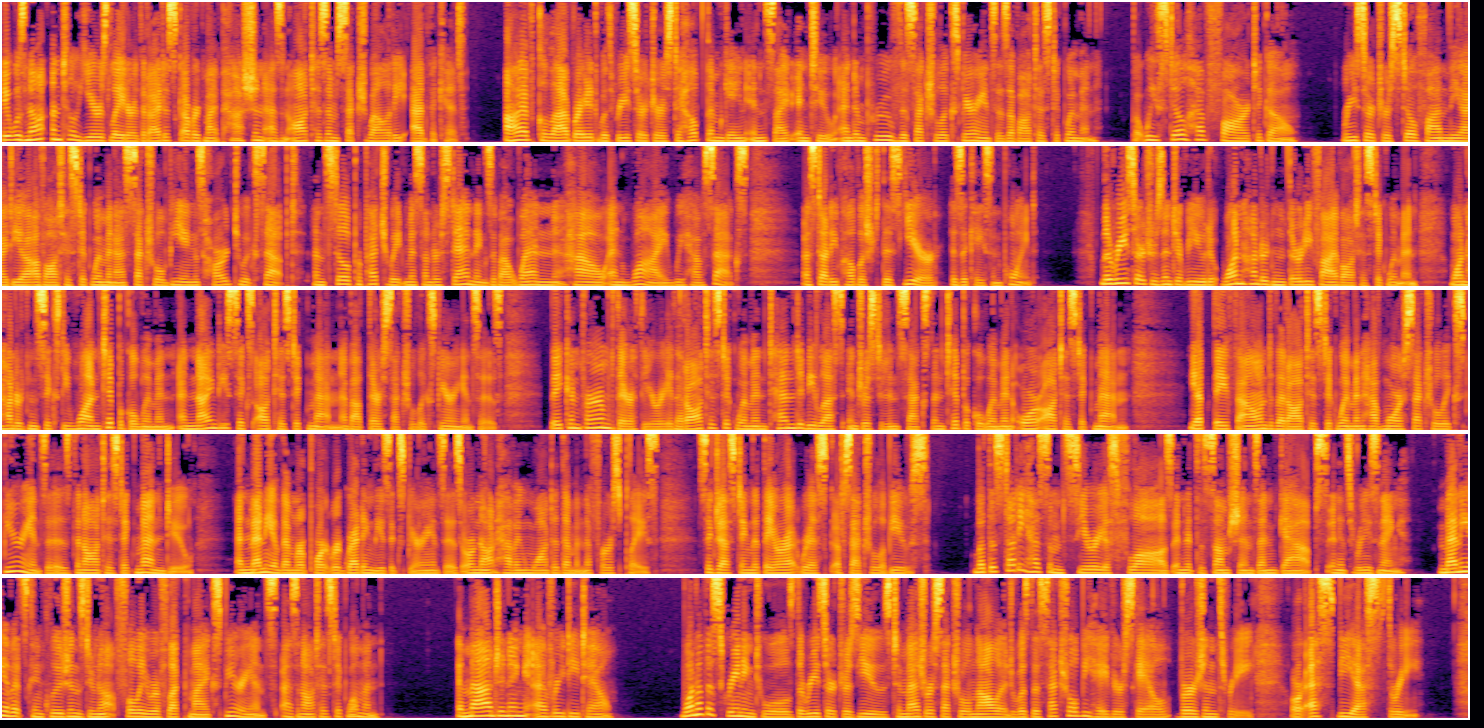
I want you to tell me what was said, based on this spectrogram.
It was not until years later that I discovered my passion as an autism sexuality advocate. I have collaborated with researchers to help them gain insight into and improve the sexual experiences of autistic women, but we still have far to go. Researchers still find the idea of autistic women as sexual beings hard to accept and still perpetuate misunderstandings about when, how, and why we have sex. A study published this year is a case in point. The researchers interviewed 135 autistic women, 161 typical women, and 96 autistic men about their sexual experiences. They confirmed their theory that autistic women tend to be less interested in sex than typical women or autistic men. Yet they found that autistic women have more sexual experiences than autistic men do, and many of them report regretting these experiences or not having wanted them in the first place, suggesting that they are at risk of sexual abuse. But the study has some serious flaws in its assumptions and gaps in its reasoning. Many of its conclusions do not fully reflect my experience as an autistic woman. Imagining every detail. One of the screening tools the researchers used to measure sexual knowledge was the Sexual Behavior Scale, version 3, or SBS 3.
